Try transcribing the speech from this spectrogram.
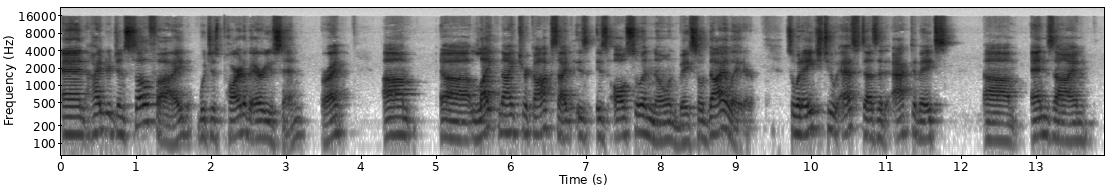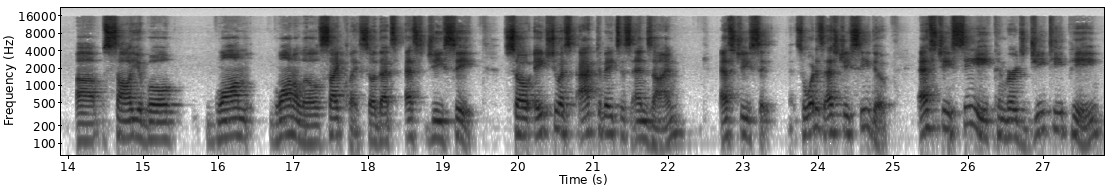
And hydrogen sulfide, which is part of erucin, all right, um, uh, like nitric oxide, is, is also a known vasodilator. So what H2S does, it activates um, enzyme uh, soluble guan, guanylyl cyclase. So that's SGC. So H2S activates this enzyme, SGC. So what does SGC do? SGC converts GTP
